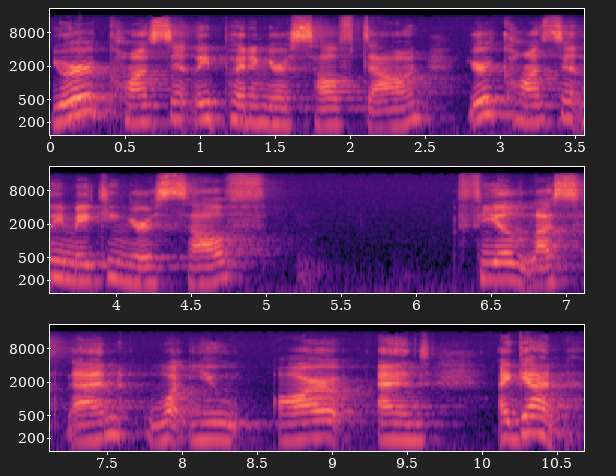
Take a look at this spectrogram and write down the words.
you're constantly putting yourself down. You're constantly making yourself feel less than what you are. And again,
